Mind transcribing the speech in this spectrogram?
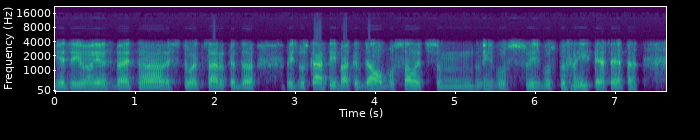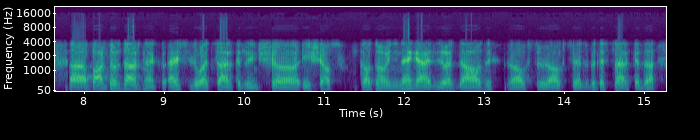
iedzīvojies, bet uh, es ļoti ceru, ka uh, viss būs kārtībā, ka galva būs salicis un viss būs, viss būs īstajās vietās. Uh, Pārtur dārznieku es ļoti ceru, ka viņš uh, izšaus. Kaut no viņa negaida ļoti daudzi augstu, augstu vietas, bet es ceru, ka uh,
